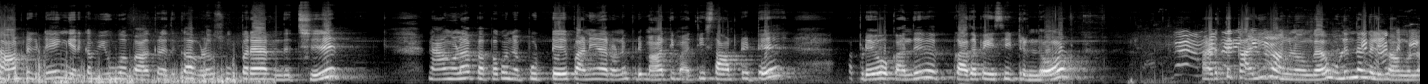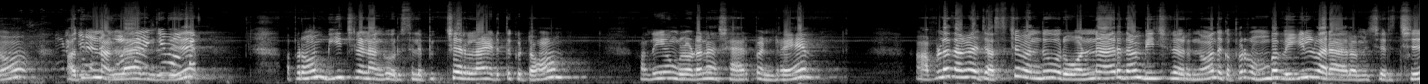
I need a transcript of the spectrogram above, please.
சாப்பிட்டுக்கிட்டே இங்கே இருக்க வியூவை பார்க்குறதுக்கு அவ்வளோ சூப்பராக இருந்துச்சு. நாங்களும் அப்பப்போ கொஞ்சம் புட்டு பணியாரம்னு இப்படி மாற்றி மாற்றி சாப்பிட்டுட்டு அப்படியே உட்காந்து கதை பேசிகிட்டு இருந்தோம். அடுத்து களி வாங்கினோங்க உளுந்தங்களி வாங்கினோம். அதுவும் நல்லா இருந்தது. அப்புறம் பீச்சில் நாங்கள் ஒரு சில பிக்சர்லாம் எடுத்துக்கிட்டோம். அதையும் உங்களோட நான் ஷேர் பண்ணுறேன் அவ்வளோதாங்க ஜஸ்ட்டு வந்து ஒரு ஒன் ஹவர் தான் பீச்சில் இருந்தோம். அதுக்கப்புறம் ரொம்ப வெயில் வர ஆரம்பிச்சிருச்சு.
